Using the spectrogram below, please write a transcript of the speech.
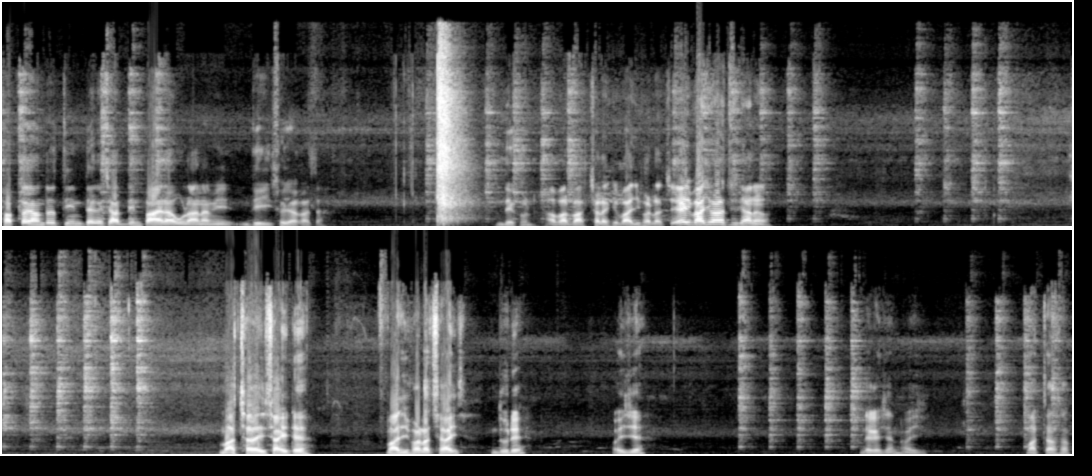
সপ্তাহে অন্তত তিন থেকে চার দিন পায়রা উড়ান আমি দিই সোজা কথা। দেখুন, আবার বাচ্চারা কি বাজি ফাটাচ্ছে? এই বাজি ফাটাচ্ছিস কেন? বাচ্চারা এই সাইডে বাজি ফাটাচ্ছে, আই, দূরে, ওই যে। দেখেছেন? ওই বাচ্চা সব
